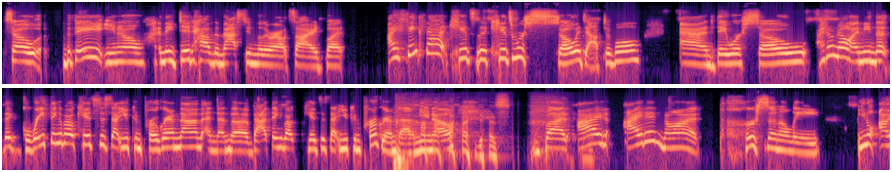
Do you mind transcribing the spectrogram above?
So, but they, you know, and they did have the mask even though they were outside. But I think that kids, the kids were so adaptable and they were so i don't know i mean the, the great thing about kids is that you can program them and then the bad thing about kids is that you can program them you know yes but i i did not personally you know, I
